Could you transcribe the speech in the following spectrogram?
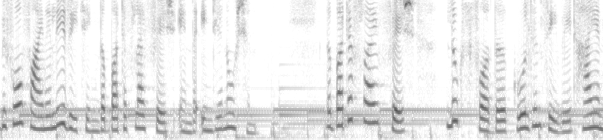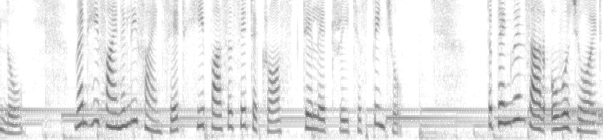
before finally reaching the butterfly fish in the Indian Ocean. The butterfly fish looks for the golden seaweed high and low. When he finally finds it, he passes it across till it reaches Pincho. The penguins are overjoyed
